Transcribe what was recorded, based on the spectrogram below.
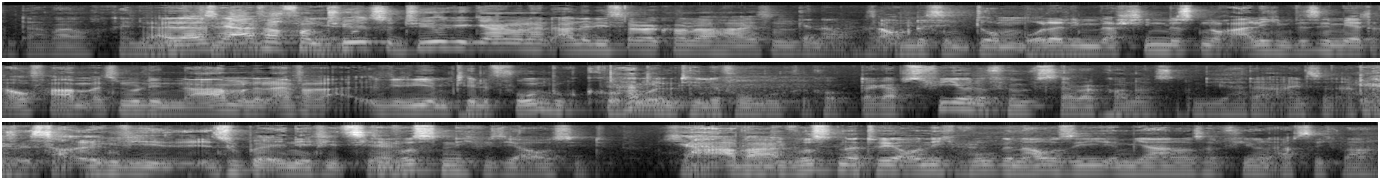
Und da war auch keine Ja, da ist er einfach von. Tür zu Tür gegangen und hat alle, die Sarah Connor heißen. Genau. Ist auch ein bisschen dumm, oder? Die Maschinen müssten doch eigentlich ein bisschen mehr drauf haben als nur den Namen und dann einfach wie im Telefonbuch Er gucken. hat im Telefonbuch geguckt. Da gab es vier oder fünf Sarah Connors und die hat er einzeln das abgegeben. ist doch irgendwie super Die ineffizient. wussten nicht, wie sie aussieht. Ja, aber Die wussten natürlich auch nicht, wo genau sie im Jahr 1984 war.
